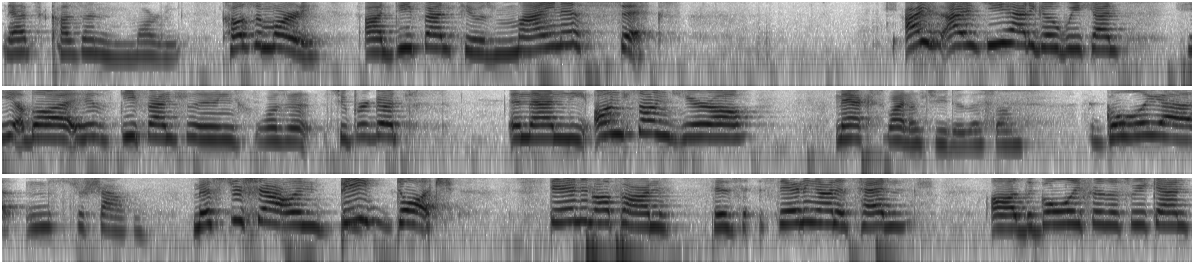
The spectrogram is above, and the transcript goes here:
That's cousin Marty. cousin Marty on defense, he was minus six. I, I he had a good weekend, he but his defensing wasn't super good. And then the unsung hero, Max. Why don't you do this one? Goalie, uh, Mr. Shouten. Mr. Shatlin, Big Dutch, standing up on his standing on his head. Uh, the goalie for this weekend.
